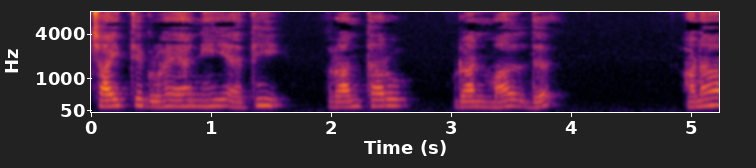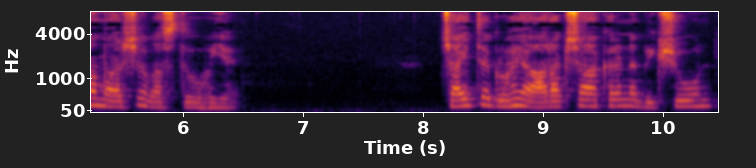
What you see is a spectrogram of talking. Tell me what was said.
චෛත්‍ය ගෘහයන්හි ඇති රන්තරු රන් මල්ද අනාමර්ෂ වස්තුහුය. චෛත්‍ය ගෘහය ආරක්ෂා කරන භික්ෂූන්ට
